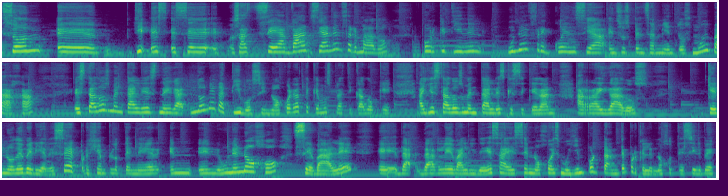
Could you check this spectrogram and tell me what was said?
son, eh, o sea, se, se han enfermado porque tienen una frecuencia en sus pensamientos muy baja, estados mentales no negativos, sino acuérdate que hemos platicado que hay estados mentales que se quedan arraigados que no debería de ser. Por ejemplo, tener en, un enojo se vale, eh, darle validez a ese enojo es muy importante porque el enojo te sirve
